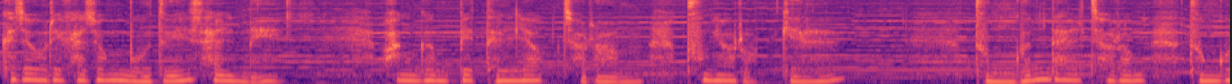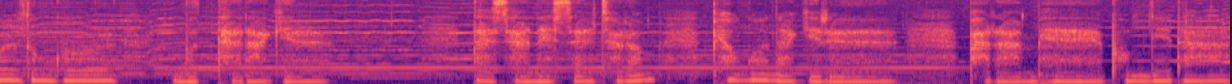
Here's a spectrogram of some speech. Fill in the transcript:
그저 우리 가족 모두의 삶이 황금빛 들녘처럼 풍요롭길 둥근 달처럼 둥글둥글 무탈하길 따스한 햇살처럼 평온하기를 바람해 봅니다.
